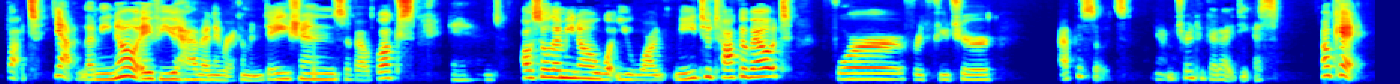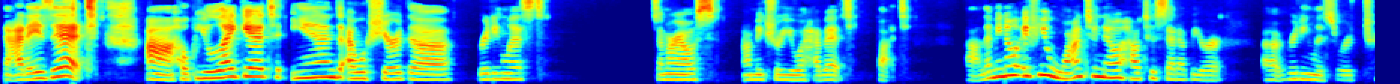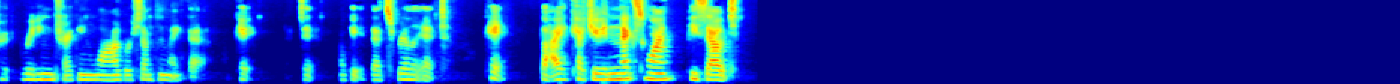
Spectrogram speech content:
But yeah, let me know if you have any recommendations about books, and also let me know what you want me to talk about for for future episodes. Yeah, I'm trying to get ideas. Okay, that is it. Uh, hope you like it, and I will share the reading list somewhere else. I'll make sure you will have it. But uh, let me know if you want to know how to set up your uh, reading list or tra- reading tracking log or something like that. Okay, that's it. Okay, that's really it. Okay, bye. Catch you in the next one. Peace out.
